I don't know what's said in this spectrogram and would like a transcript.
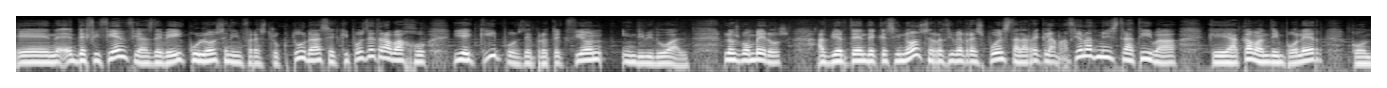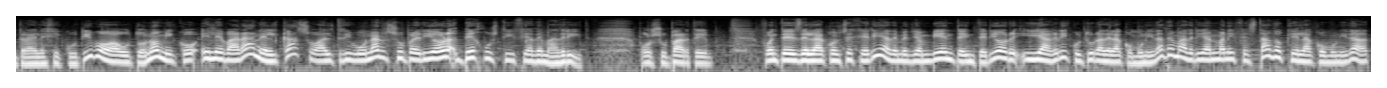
en deficiencias de vehículos, en infraestructuras, equipos de trabajo y equipos de protección individual. Los bomberos advierten de que si no se recibe respuesta a la reclamación administrativa que acaban de imponer contra el Ejecutivo Autonómico, elevarán el caso al Tribunal Superior de Justicia de Madrid. Por su parte, fuentes de la Consejería de Medio Ambiente, Interior y Agricultura de la Comunidad de Madrid han manifestado que la comunidad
